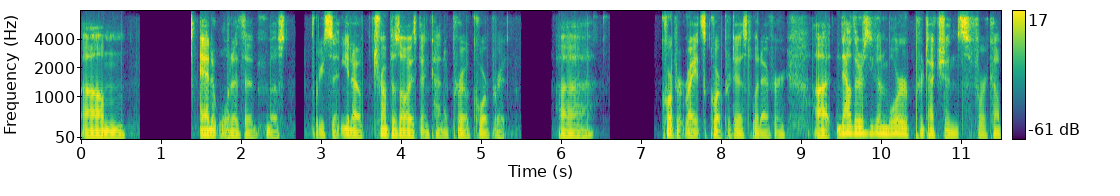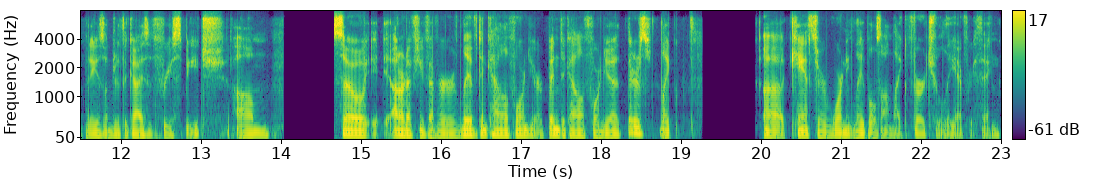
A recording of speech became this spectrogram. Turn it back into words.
Um, and one of the most recent, you know, Trump has always been kind of pro corporate. Uh, corporate rights, corporatist, whatever. Uh, now there's even more protections for companies under the guise of free speech. Um, so I don't know if you've ever lived in California or been to California. There's like uh, cancer warning labels on like virtually everything.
